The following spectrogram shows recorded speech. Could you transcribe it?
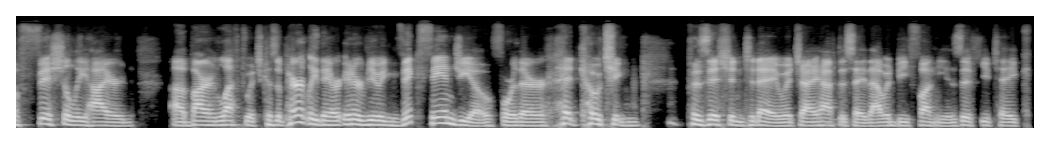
officially hired uh, Byron Leftwich because apparently they are interviewing Vic Fangio for their head coaching position today. Which I have to say that would be funny, as if you take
